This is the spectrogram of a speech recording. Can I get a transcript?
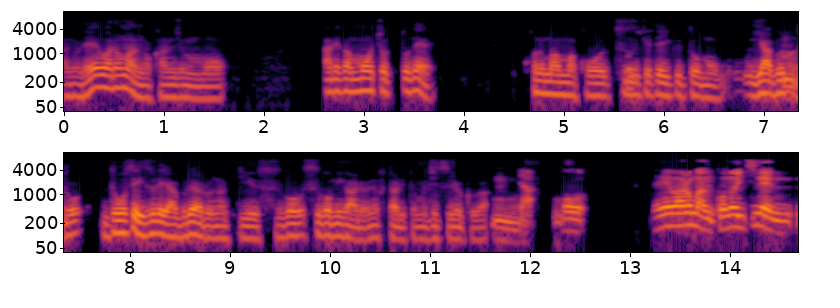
あの、令和ロマンの感じももう、あれがもうちょっとね、このまんまこう続けていくと、もう、破うんる、どどうせいずれ破るやろうなっていうすご、凄みがあるよね、二人とも実力が。うん。いや、もう、令和ロマンこの1年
